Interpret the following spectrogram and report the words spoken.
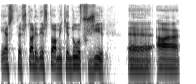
esta história deste homem que andou a fugir uh, à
